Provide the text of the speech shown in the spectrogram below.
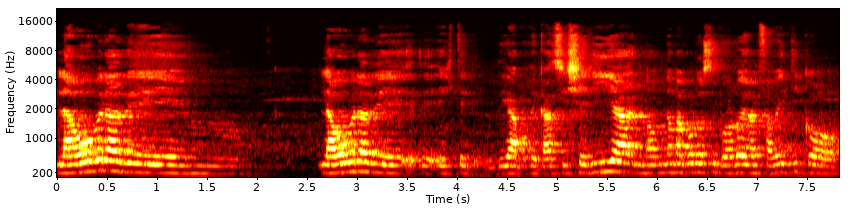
la obra de la obra de, este, digamos, de Cancillería, no, me acuerdo si por orden alfabético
